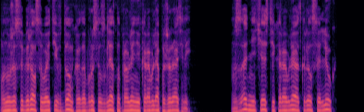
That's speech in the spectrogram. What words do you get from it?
Он уже собирался войти в дом, когда бросил взгляд в направлении корабля пожирателей. В задней части корабля открылся люк,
